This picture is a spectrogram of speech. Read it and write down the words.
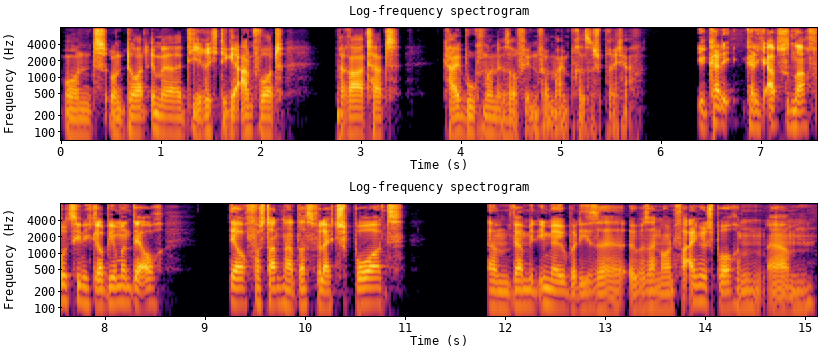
und, und dort immer die richtige Antwort parat hat. Kai Buchmann ist auf jeden Fall mein Pressesprecher. Kann ich, kann ich absolut nachvollziehen. Ich glaube, jemand, der auch, der auch verstanden hat, dass vielleicht Sport, ähm, wir haben mit ihm ja über diese, über seinen neuen Verein gesprochen, ähm,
